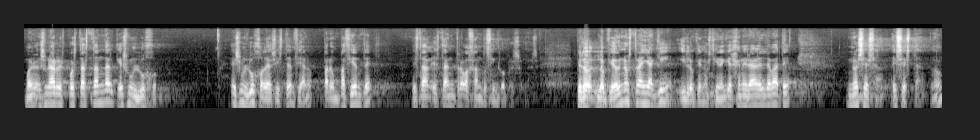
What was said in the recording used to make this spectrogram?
Bueno, es una respuesta estándar que es un lujo. Es un lujo de asistencia, ¿no? Para un paciente están, trabajando cinco personas. Pero lo que hoy nos trae aquí y lo que nos tiene que generar el debate no es esa, es esta, ¿no?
